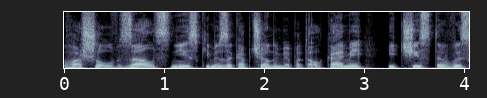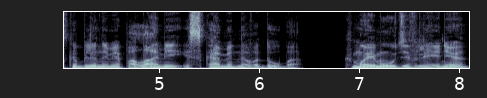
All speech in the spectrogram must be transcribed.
вошел в зал с низкими закопченными потолками и чисто выскобленными полами из каменного дуба. К моему удивлению,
